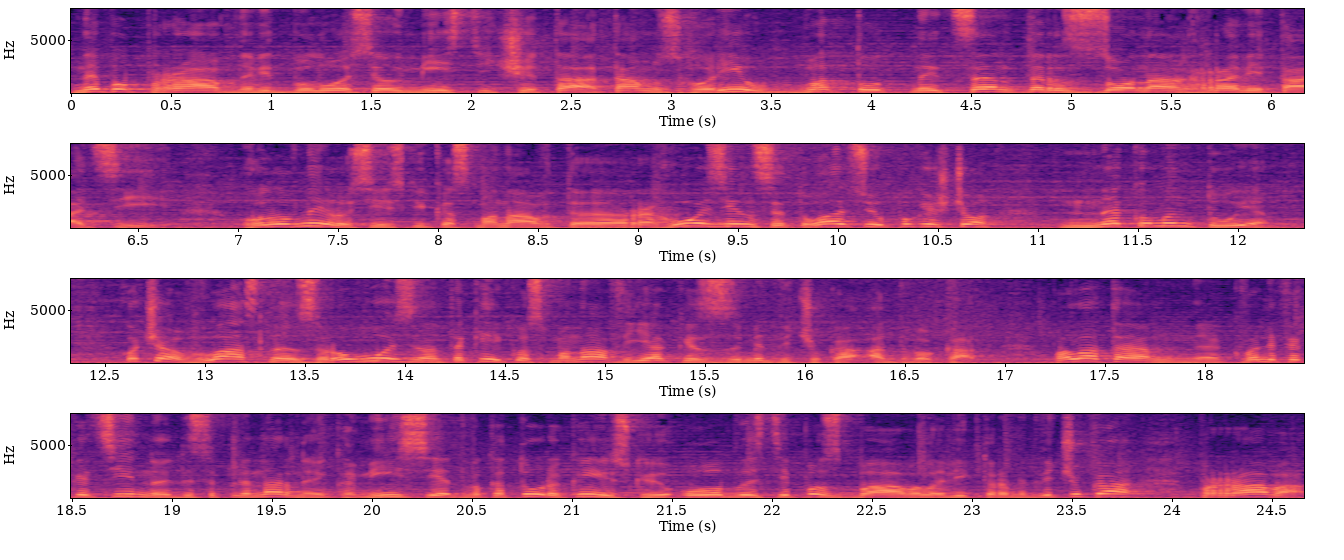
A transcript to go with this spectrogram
Непоправне відбулося у місті Чита. Там згорів батутний центр зона гравітації. Головний російський космонавт Рагозін ситуацію поки що не коментує. Хоча, власне, з Рогозіна такий космонавт, як і з Медведчука, адвокат. Палата кваліфікаційної дисциплінарної комісії адвокатури Київської області позбавила Віктора Медведчука права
